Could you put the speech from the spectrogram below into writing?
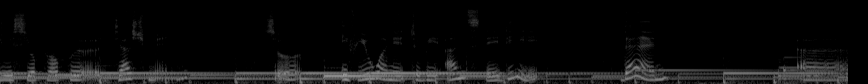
use your proper judgment. So if you want it to be unsteady, then uh,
